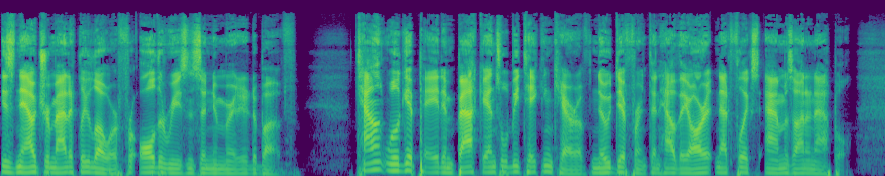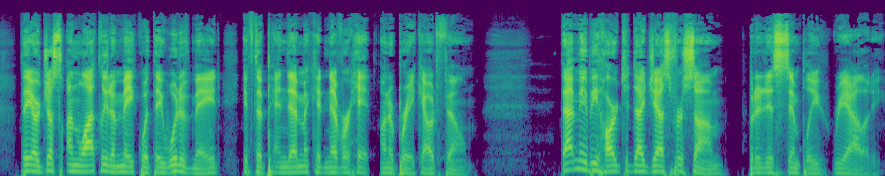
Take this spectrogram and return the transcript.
is now dramatically lower for all the reasons enumerated above. Talent will get paid and back ends will be taken care of, no different than how they are at Netflix, Amazon, and Apple. They are just unlikely to make what they would have made if the pandemic had never hit on a breakout film. That may be hard to digest for some, but it is simply reality.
